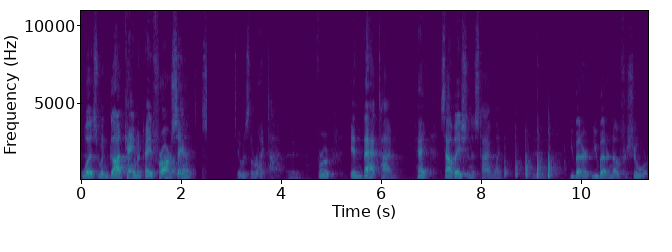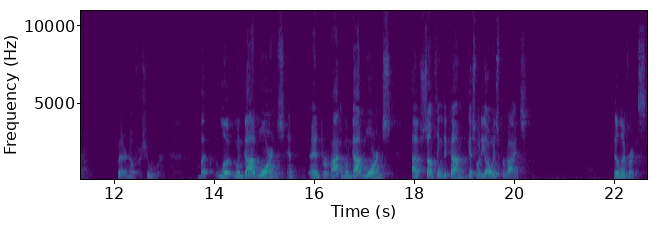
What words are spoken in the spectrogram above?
was when God came and paid for our sins. It was the right time. For in that time, hey, salvation is timely. You better you better know for sure. Better know for sure. But look, when God warns and and provide when God warns of something to come, guess what he always provides? Deliverance.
